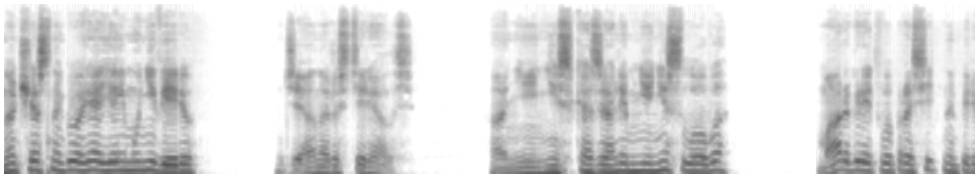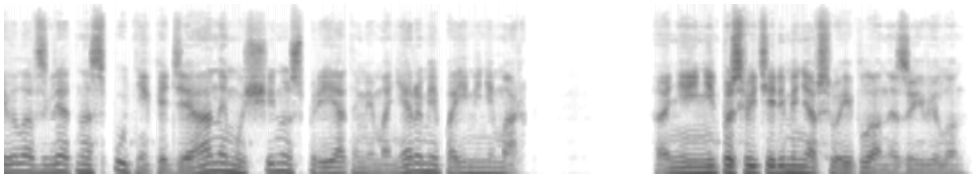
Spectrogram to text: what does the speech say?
но, честно говоря, я ему не верю. Диана растерялась. «Они не сказали мне ни слова». Маргарет вопросительно перевела взгляд на спутника Дианы, мужчину с приятными манерами по имени Марк. «Они не посвятили меня в свои планы», — заявил он.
